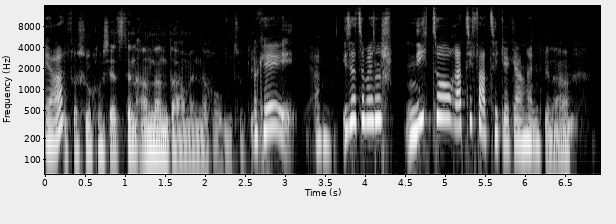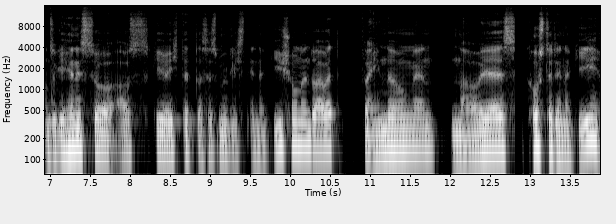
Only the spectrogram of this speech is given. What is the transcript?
ja. und versuchen Sie jetzt den anderen Daumen nach oben zu geben. Okay, ähm, ist jetzt ein bisschen nicht so ratzifatzi gegangen. Genau. Unser Gehirn ist so ausgerichtet, dass es möglichst energieschonend arbeitet. Veränderungen, Neues, kostet Energie.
